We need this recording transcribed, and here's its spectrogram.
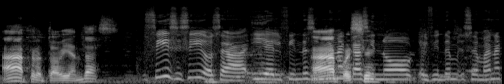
Ah, pero todavía andás. Sí, sí, sí, o sea, y el fin de Ah, semana pues casi sí. no, el fin de semana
